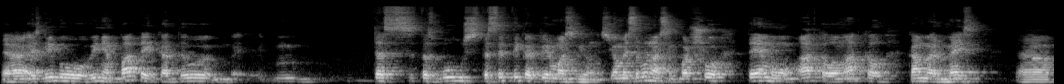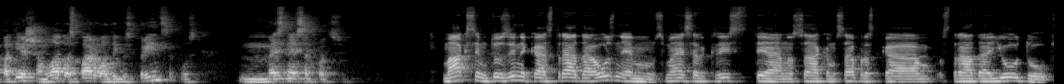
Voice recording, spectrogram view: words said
Es gribu viņam pateikt, ka tu, tas, tas, būs, tas ir tikai pirmais vilnis, jo mēs runāsim par šo tēmu atkal un atkal, kamēr mēs patiešām labas pārvaldības principus mēs nesaprotam. Maksim, tu zini, kā strādā uzņēmums. Mēs ar Kristiānu sākam saprast, kā strādā YouTube.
